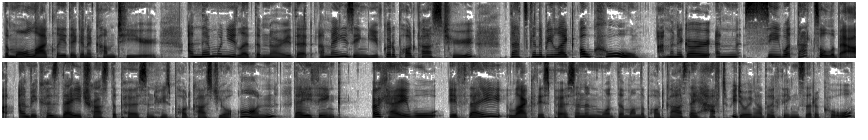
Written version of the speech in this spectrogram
the more likely they're going to come to you. And then when you let them know that, amazing, you've got a podcast too, that's going to be like, oh, cool. I'm going to go and see what that's all about. And because they trust the person whose podcast you're on, they think, okay, well, if they like this person and want them on the podcast, they have to be doing other things that are cool.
